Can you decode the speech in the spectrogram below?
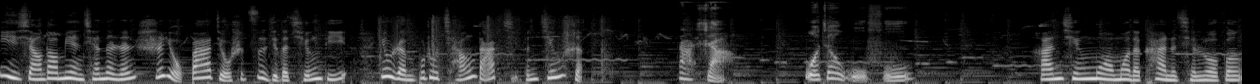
一想到面前的人十有八九是自己的情敌，又忍不住强打几分精神。大侠，我叫五福。含情默默地看着秦洛风，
